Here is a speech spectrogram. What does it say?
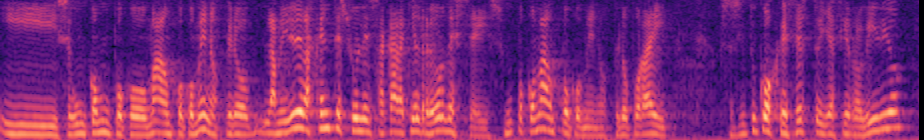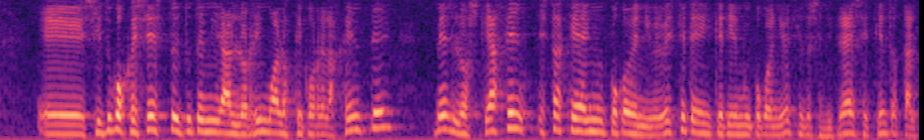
y según como un poco más, un poco menos, pero la mayoría de la gente suele sacar aquí alrededor de 6, un poco más, un poco menos, pero por ahí. O sea, si tú coges esto, y ya cierro vídeo, eh, si tú coges esto y tú te miras los ritmos a los que corre la gente, ¿Ves? Los que hacen, esto es que hay muy poco de nivel, ¿veis que, que tiene muy poco de nivel? 163, 600, tal.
